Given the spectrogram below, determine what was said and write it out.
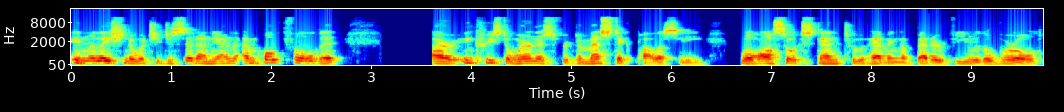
in relation to what you just said, Anya. I'm, I'm hopeful that our increased awareness for domestic policy will also extend to having a better view of the world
